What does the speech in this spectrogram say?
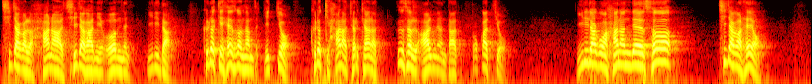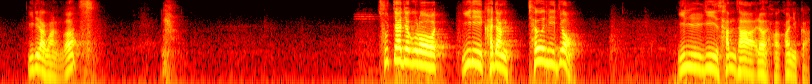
시작을 하나 시작함이 없는 일이다. 그렇게 해석하는 사람도 있죠. 그렇게 하나 저렇게 하나 뜻을 알면 다 똑같죠. 일이라고 하는 데서 시작을 해요. 일이라고 하는 거. 숫자적으로 일이 가장 처음이죠. 1, 2, 3, 4 하니까.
